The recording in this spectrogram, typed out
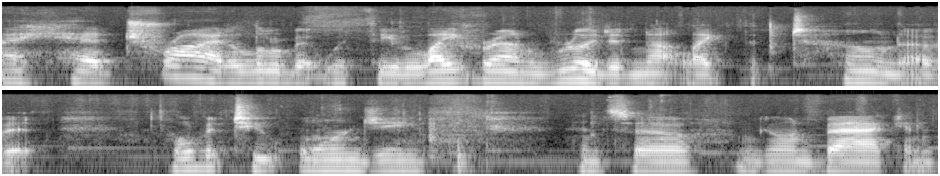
I had tried a little bit with the light brown, really did not like the tone of it. A little bit too orangey, and so I'm going back and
